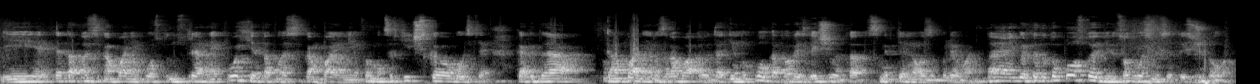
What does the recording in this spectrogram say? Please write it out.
И это относится к компаниям постиндустриальной эпохи, это относится к компаниям фармацевтической области, когда компания разрабатывает один укол, который излечивает от смертельного заболевания. Да, они говорят, этот укол стоит 980 тысяч долларов.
